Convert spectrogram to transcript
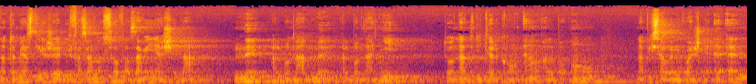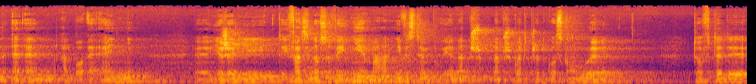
Natomiast jeżeli faza nosowa zamienia się na ny, albo na my, albo na ni, to nad literką e albo o napisałem właśnie en, em albo en. Jeżeli tej fazy nosowej nie ma, nie występuje, na, na przykład przed głoską ły, to wtedy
